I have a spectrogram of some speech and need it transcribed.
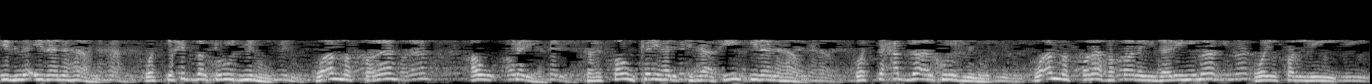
إذ إذا نهاه واستحب الخروج منه. وأما الصلاة أو كره. ففي الصوم كره الابتداء فيه إذا نهاه. واستحب الخروج منه. وأما الصلاة فقال يداريهما ويصلي.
